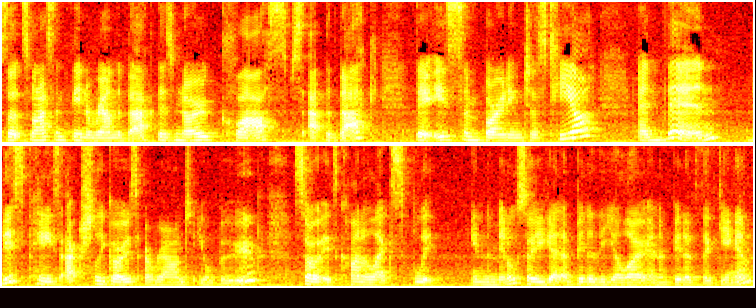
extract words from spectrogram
so it's nice and thin around the back. There's no clasps at the back. There is some boning just here. And then this piece actually goes around your boob. So it's kind of like split in the middle. So you get a bit of the yellow and a bit of the gingham.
